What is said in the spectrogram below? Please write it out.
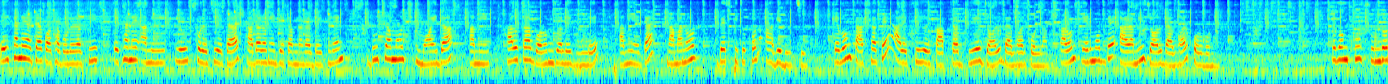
এইখানে একটা কথা বলে রাখি। এখানে আমি ইউজ করেছি এটা। সাদা রঙের যেটা আপনারা দেখলেন, দু চামচ ময়দা, আমি হালকা গরম জলে গুলে আমি এটা নামানোর বেশ কিছুক্ষণ আগে দিচ্ছি। এবং তার সাথে আর একটু ওই কাপটা ধুয়ে জল ব্যবহার করলাম। কারণ এর মধ্যে আর আমি জল ব্যবহার করব না। এবং খুব সুন্দর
